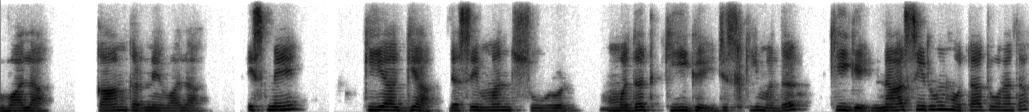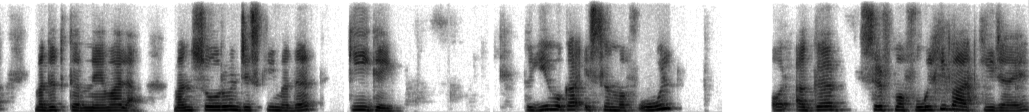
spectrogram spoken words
वाला। काम करने वाला इसमें किया गया जैसे मंसूर मदद की गई, जिसकी मदद की गई। नासिरुन होता तो होना था, मदद करने वाला। मंसूर जिसकी मदद की गई। तो ये होगा इसम मफूल। और अगर सिर्फ़ मफूल की बात की जाए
